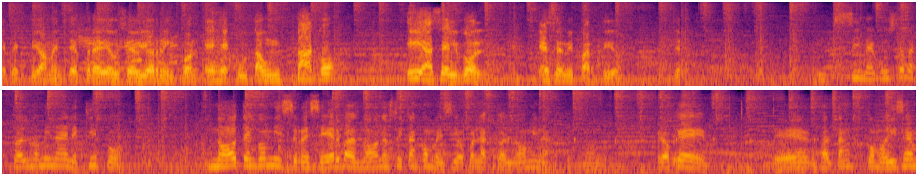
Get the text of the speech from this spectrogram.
efectivamente Freddy Eusebio Rincón ejecuta un taco y hace el gol. Ese es mi partido. Si me gusta la actual nómina del equipo, no tengo mis reservas, no, no estoy tan convencido con la actual nómina. Creo que faltan, como dicen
